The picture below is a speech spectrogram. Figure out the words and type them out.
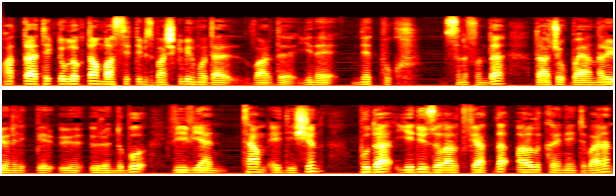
hatta Teknoblog'dan bahsettiğimiz başka bir model vardı. Yine Netbook sınıfında daha çok bayanlara yönelik bir üründü bu. Vivian Tam Edition. Bu da 700 dolarlık fiyatla Aralık ayına itibaren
